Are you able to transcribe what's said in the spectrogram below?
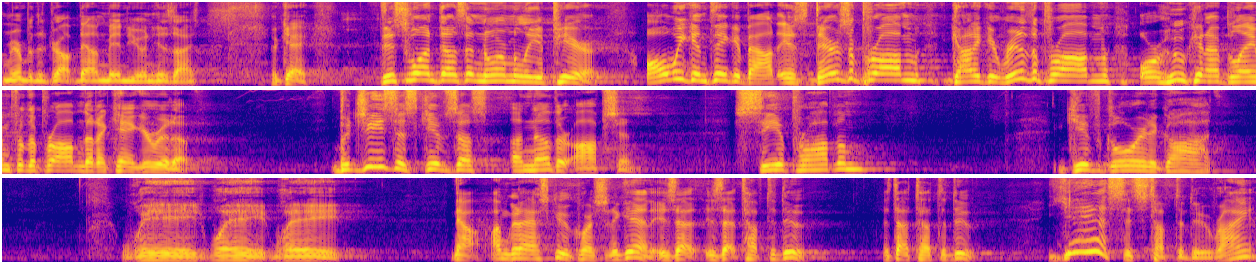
remember the drop down menu in his eyes. Okay, this one doesn't normally appear all we can think about is there's a problem, got to get rid of the problem, or who can I blame for the problem that I can't get rid of? But Jesus gives us another option see a problem, give glory to God. Wait, wait, wait. Now, I'm going to ask you a question again. Is that, is that tough to do? Is that tough to do? Yes, it's tough to do, right?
